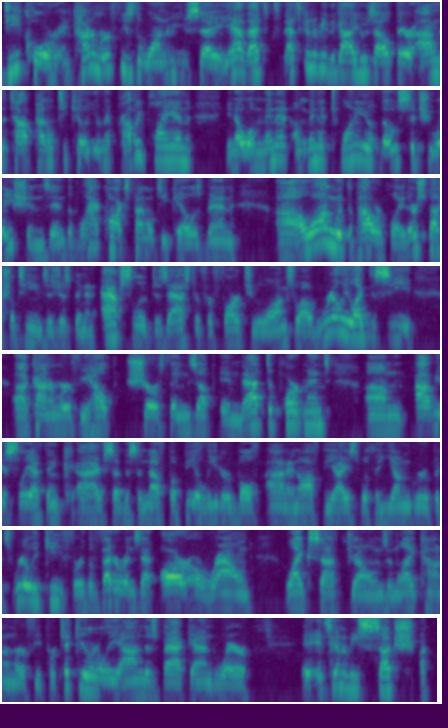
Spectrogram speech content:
D corps and Connor Murphy's the one who you say, yeah, that's that's going to be the guy who's out there on the top penalty kill unit, probably playing, you know, a minute, a minute 20 of those situations. And the Blackhawks penalty kill has been uh, along with the power play, their special teams has just been an absolute disaster for far too long. So I would really like to see uh, Connor Murphy help shore things up in that department. Um, obviously, I think uh, I've said this enough, but be a leader both on and off the ice with a young group. It's really key for the veterans that are around like Seth Jones and like Connor Murphy, particularly on this back end where it's going to be such a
